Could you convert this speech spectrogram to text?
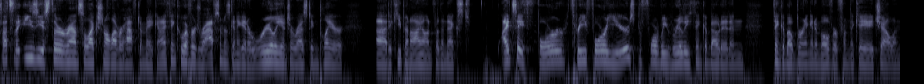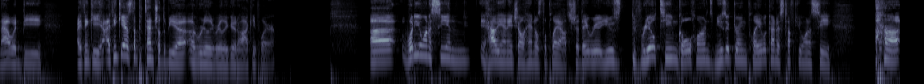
that's the easiest third round selection I'll ever have to make. And I think whoever drafts him is going to get a really interesting player uh, to keep an eye on for the next, I'd say four, three, four years before we really think about it and think about bringing him over from the KHL. And that would be, I think he, I think he has the potential to be a, a really, really good hockey player. Uh, what do you want to see in, how the NHL handles the playoffs? Should they re- use real team goal horns, music during play? What kind of stuff do you want to see? Uh,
